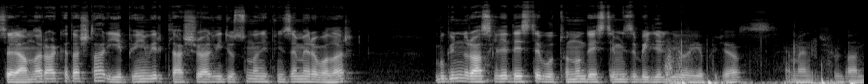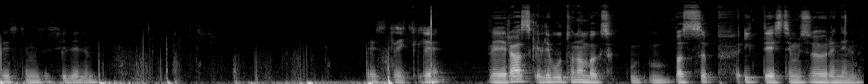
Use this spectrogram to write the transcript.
Selamlar arkadaşlar. Yepyeni bir Clash Royale videosundan hepinize merhabalar. Bugün rastgele deste butonu destemizi belirliyor yapacağız. Hemen şuradan destemizi silelim. Destekle ve rastgele butona bas basıp ilk destemizi öğrenelim.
